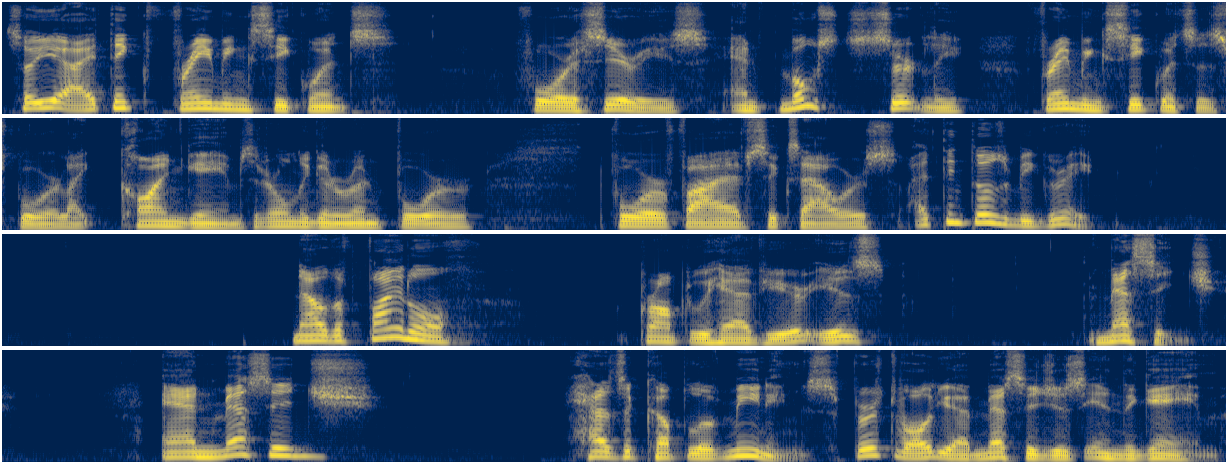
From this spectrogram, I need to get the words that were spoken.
So, yeah, I think framing sequence for a series, and most certainly framing sequences for like con games that are only going to run for four, five, six hours, I think those would be great. Now, the final prompt we have here is message. And message has a couple of meanings. First of all, you have messages in the game.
